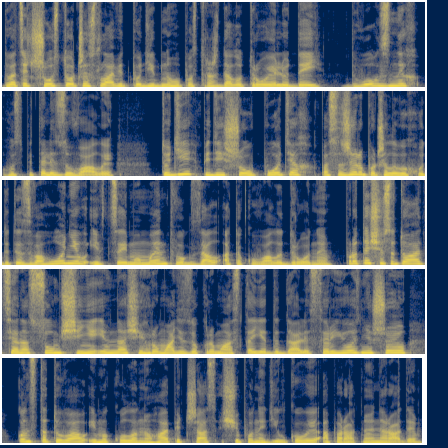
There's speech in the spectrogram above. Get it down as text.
26 числа від подібного постраждало троє людей. Двох з них госпіталізували. Тоді підійшов потяг, пасажири почали виходити з вагонів, і в цей момент вокзал атакували дрони. Про те, що ситуація на Сумщині і в нашій громаді, зокрема, стає дедалі серйознішою, констатував і Микола Нога під час щопонеділкової апаратної наради.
